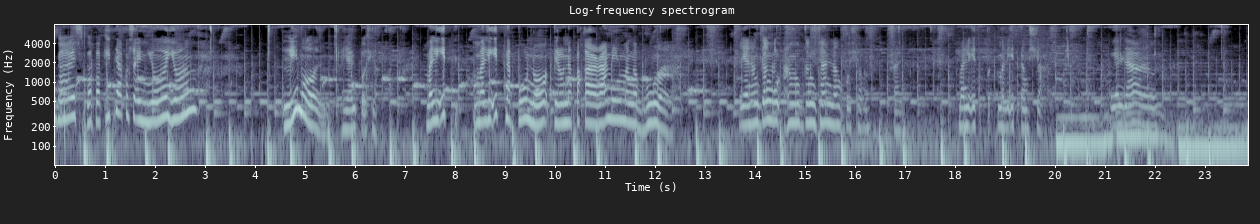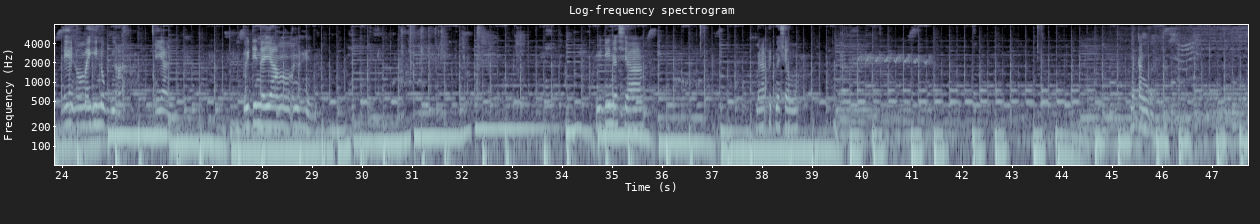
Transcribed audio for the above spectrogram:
guys, papakita ko sa inyo yung lemon. Ayan po siya. Maliit, maliit na puno pero napakaraming mga bunga. Ayan, hanggang, hanggang dyan lang po siya. Right. Maliit, maliit lang siya. Ayan lang. Ayan oh, may hinog na. Ayan. Pwede na yung ano yun. Pwede na siya malapit na siyang matanggal.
